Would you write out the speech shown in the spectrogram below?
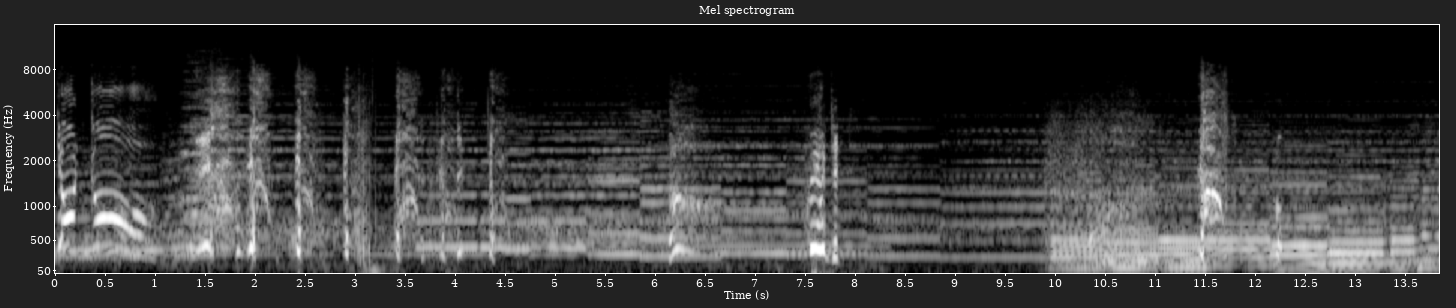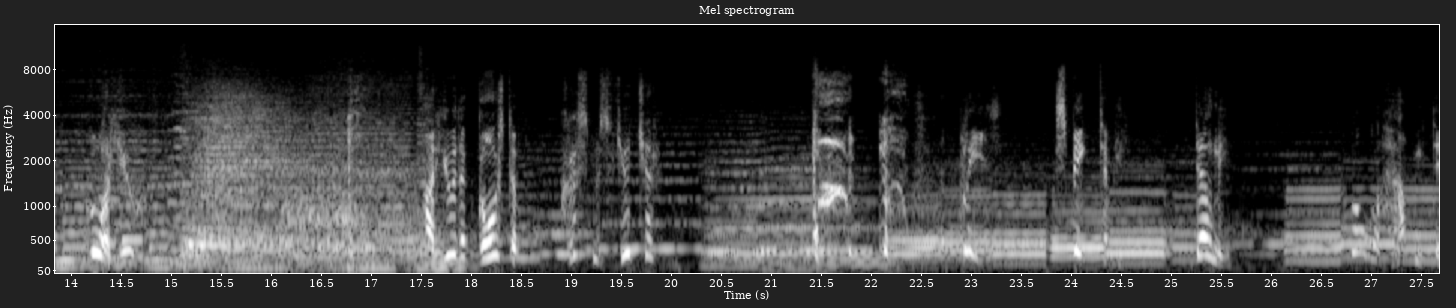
Don't go. where did. Who are you? Are you the ghost of Christmas future? Tell me, what will happen to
